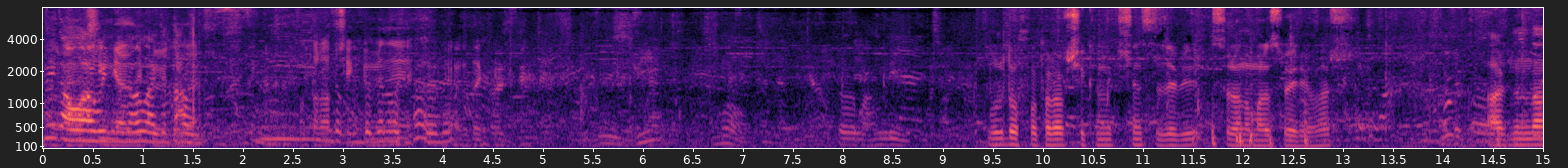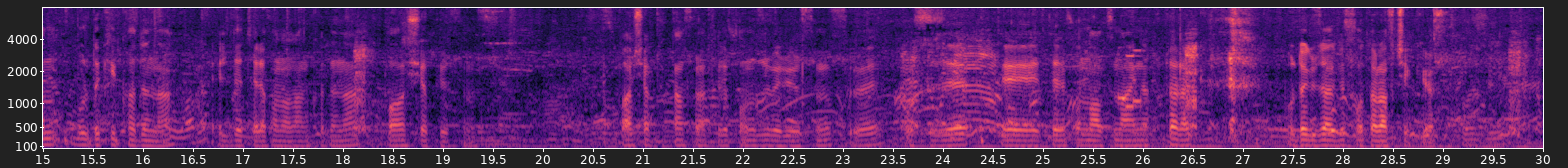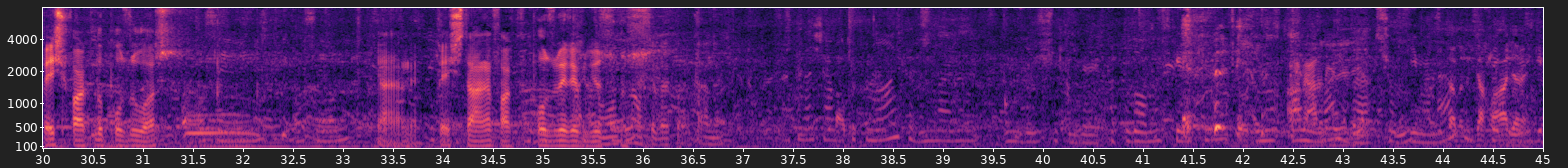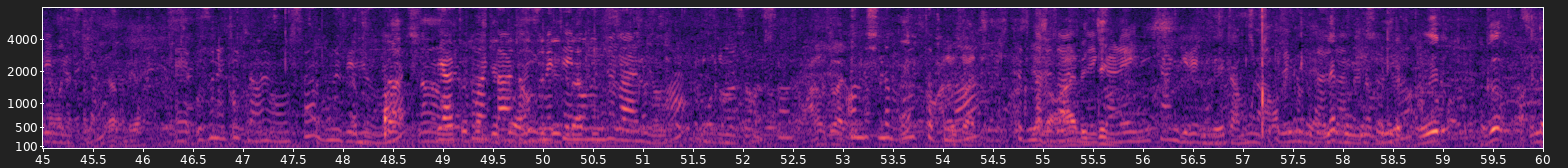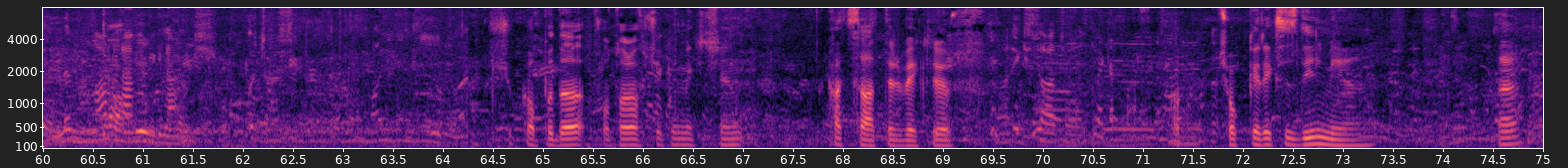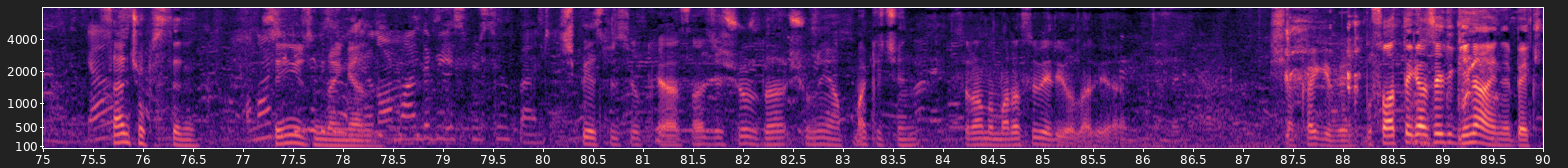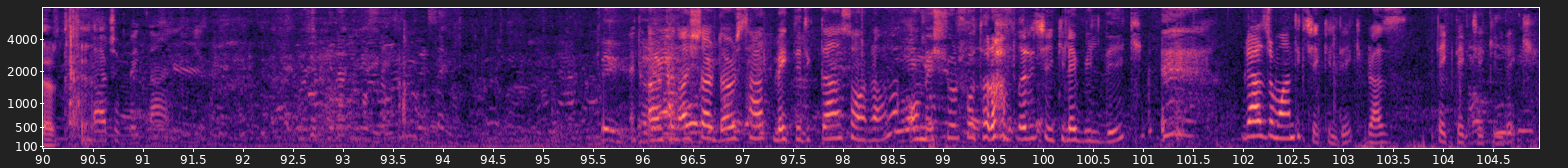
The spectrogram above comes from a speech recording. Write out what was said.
Nguyên ở ngoài cái tàu Fotoğraf çekimini Burada fotoğraf çekilmek için size bir sıra numarası veriyorlar. Ardından buradaki kadına, elde telefon olan kadına bağış yapıyorsunuz. Bağış yaptıktan sonra telefonunuzu veriyorsunuz ve o size e, telefonun altına ayna tutarak burada güzel bir fotoğraf çekiyor. 5 farklı pozu var. Yani 5 tane farklı poz verebiliyorsunuz. Arkadaşlar bu tapınağa kadınların omuzları şu şekilde kapalı olması gerekiyor. Bunu ya da tişört giymeden şekilde giremiyorsunuz. Ee, uzun etekler olsa bunu veriyorlar. Diğer tapınaklarda uzun eteğin olunca vermiyorlar. Bilginiz olsun. Onun dışında bu tapınağa kadınlar özelliğindeyken, reyneyken giremiyor. Bu şekilde kapıda özellikle soruyor. Bunlar önemli bilgilermiş. Şu kapıda fotoğraf çekilmek için kaç saattir bekliyoruz. Yani iki saat oldu. Abi, çok gereksiz değil mi ya? Ha? Ya, Sen çok istedin. onlar senin şekilde yüzünden güzel oluyor. geldim. Normalde bir esprisi yok bence. Hiçbir esprisi yok ya. Sadece şurada şunu yapmak için sıra numarası veriyorlar ya. Şaka gibi. Bu saatte gelseydik yine aynı beklerdik yani. Daha çok beklerdim. Arkadaşlar 4 saat bekledikten sonra o meşhur fotoğrafları çekilebildik. Biraz romantik çekildik, biraz tek tek çekildik.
